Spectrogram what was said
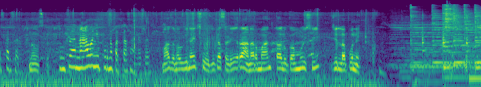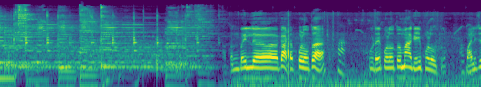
नमस्कार सर. नमस्कार. तुमचं नाव आणि पूर्ण पत्ता सांगा सर. माझं नाव विनायक शिवाजी कासडे राहणार मान तालुका मुळशी जिल्हा पुणे. आपण बैल अं, घाटात पळवतो हा. हां. पुढे पळवतो मागेही पळवतो. बालीची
